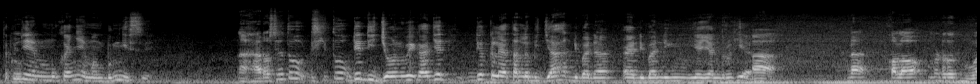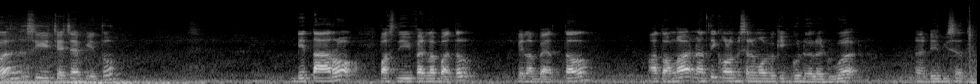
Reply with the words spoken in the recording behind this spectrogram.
Tapi dia mukanya emang bengis sih. Nah harusnya tuh di situ dia di John Wick aja dia kelihatan lebih jahat dibanding eh dibanding Yayan Ruhian Ah. Nah, kalau menurut gua si Cecep itu ditaro pas di final battle, final battle atau enggak nanti kalau misalnya mau bikin Gundala 2 nah dia bisa tuh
